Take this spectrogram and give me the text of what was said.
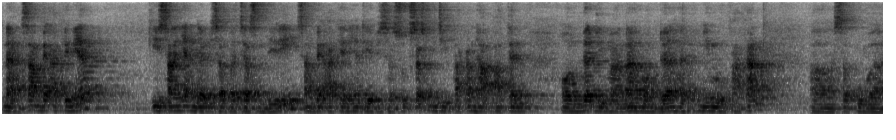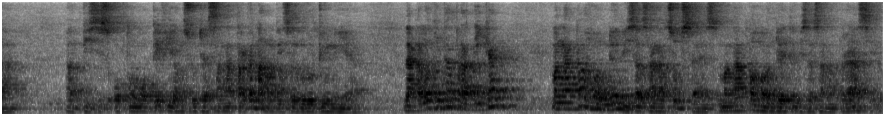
Nah, sampai akhirnya kisahnya Anda bisa baca sendiri sampai akhirnya dia bisa sukses menciptakan hak paten Honda di mana Honda hari ini merupakan uh, sebuah uh, bisnis otomotif yang sudah sangat terkenal di seluruh dunia. Nah, kalau kita perhatikan mengapa Honda bisa sangat sukses, mengapa Honda itu bisa sangat berhasil?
